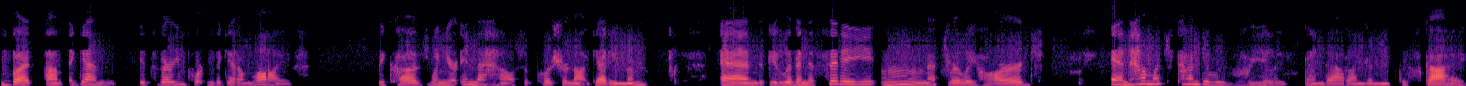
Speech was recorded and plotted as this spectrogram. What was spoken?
But um, again, it's very important to get them live because when you're in the house, of course, you're not getting them. And if you live in a city, mm, that's really hard. And how much time do we really spend out underneath the sky?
